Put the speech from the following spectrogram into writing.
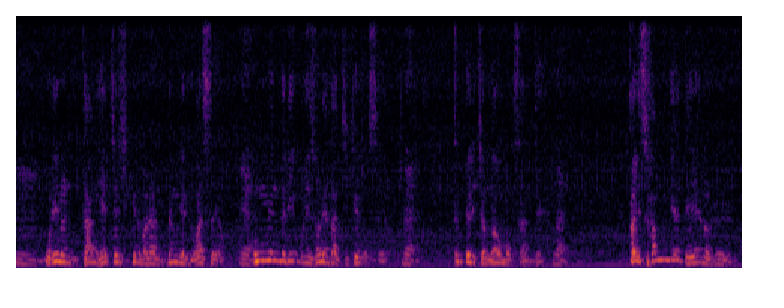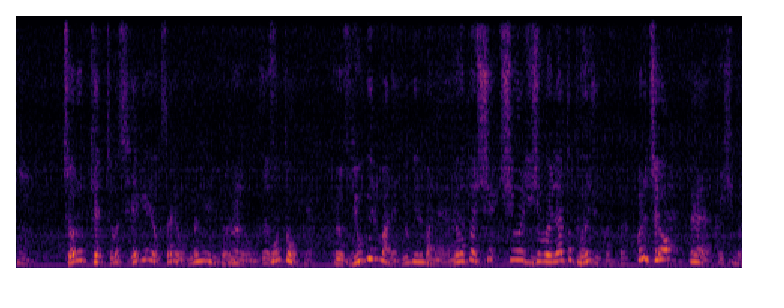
음. 우리는 당 해체시킬 만한 능력이 왔어요. 예. 국민들이 우리 손에 다 지켜줬어요. 네. 특별히 정강훈 목사한테. 네. 아니 3개 대회를 음. 저렇게 저 세계 역사에 없는 일이거든요. 음. 그것도 예. 그렇습니다. 6일 만에 6일 만에. 그리고 또 10, 10월 25일 날 또 보여줄 거니까. 그렇죠. 예. 그 힘을.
